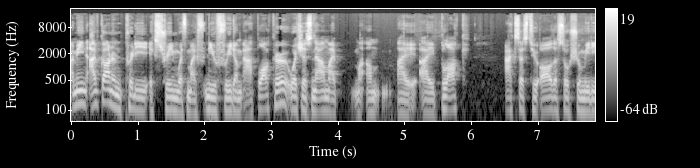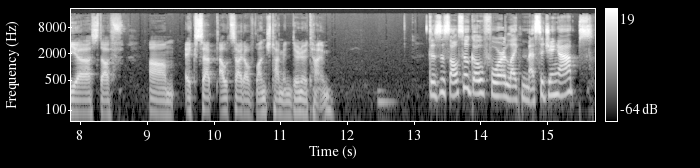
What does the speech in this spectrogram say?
I mean, I've gotten pretty extreme with my f- new Freedom app blocker, which is now my, my um, I, I block access to all the social media stuff um, except outside of lunchtime and dinner time. Does this also go for like messaging apps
